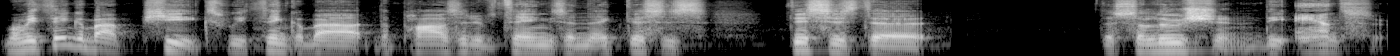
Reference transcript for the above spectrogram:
when we think about peaks, we think about the positive things and like this is this is the the solution, the answer.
